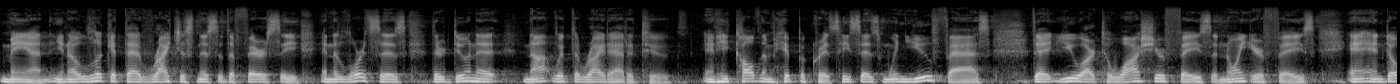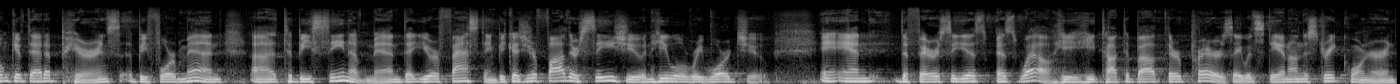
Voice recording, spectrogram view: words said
man. You know, look at that righteousness of the Pharisee. And the Lord says they're doing it not with the right attitude and he called them hypocrites. He says, when you fast, that you are to wash your face, anoint your face, and, don't give that appearance before men uh, to be seen of men that you're fasting, because your Father sees you and he will reward you. And the Pharisees as well. He, he talked about their prayers. They would stand on the street corner and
